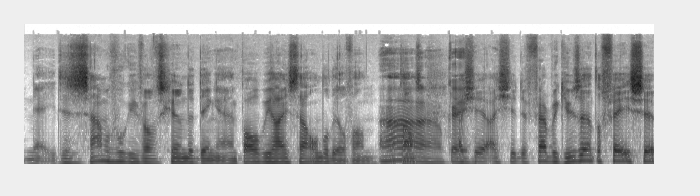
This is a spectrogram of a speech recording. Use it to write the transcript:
Nee, het is een samenvoeging van verschillende dingen. En Power BI is daar onderdeel van. Ah, Althans, oké. als, je, als je de Fabric User Interface eh,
